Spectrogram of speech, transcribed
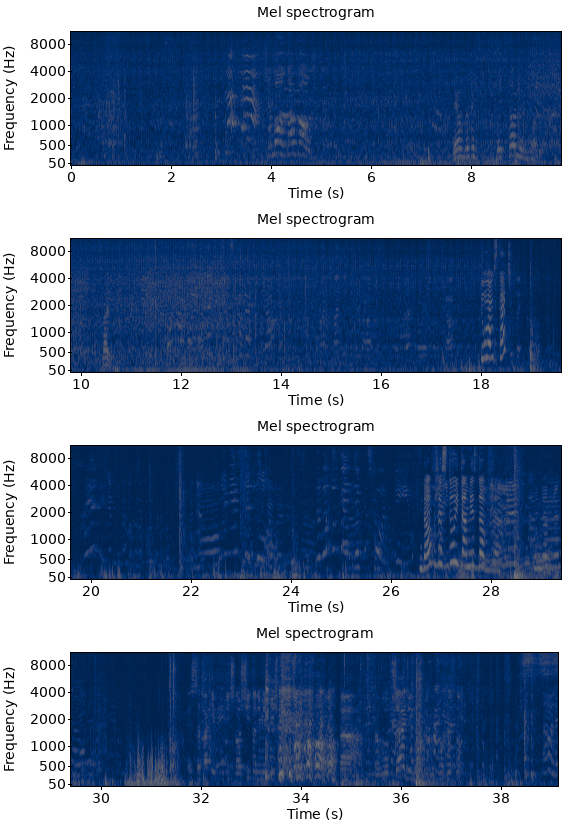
Szymon, tam bądź! Ja on będzie z tej strony wychodził. Staj. Tu mam stać? Dobrze, stój tam, jest dobrze. Dzień dobry. Jeszcze takiej publiczności to nie mieliśmy. Tak, trzeba było przedzieć, żeby to trochę to...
